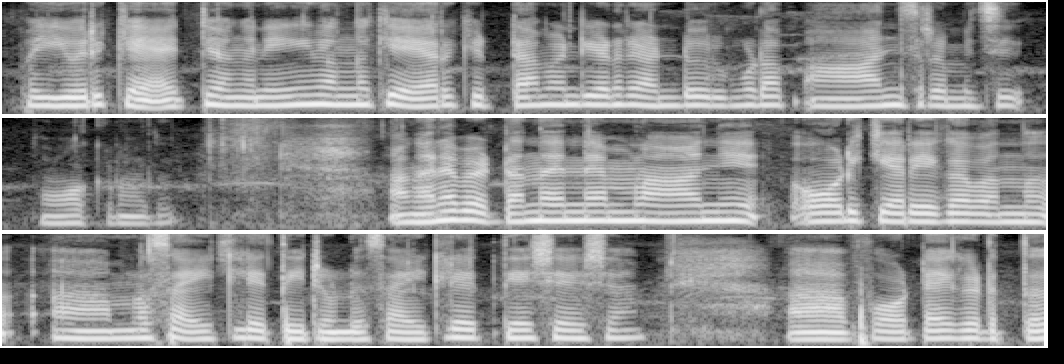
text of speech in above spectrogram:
അപ്പോൾ ഈ ഒരു കയറ്റം അങ്ങനെയും അങ്ങ് കയറി കിട്ടാൻ വേണ്ടിയാണ് രണ്ടുപേരും കൂടെ ആഞ്ഞ് ശ്രമിച്ച് നോക്കണത്. അങ്ങനെ പെട്ടെന്ന് തന്നെ നമ്മൾ ആഞ്ഞ് ഓടിക്കയറിയൊക്കെ വന്ന് നമ്മൾ സൈറ്റിലെത്തിയിട്ടുണ്ട്. സൈറ്റിലെത്തിയ ശേഷം ഫോട്ടോയൊക്കെ എടുത്ത്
